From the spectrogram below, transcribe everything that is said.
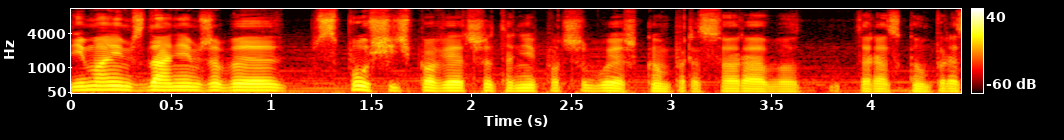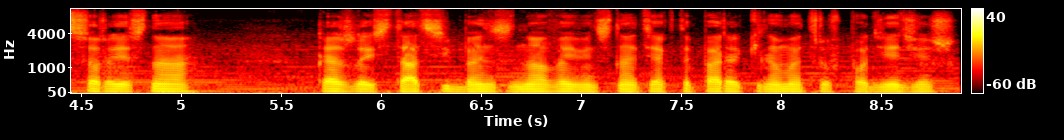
I moim zdaniem, żeby spuścić powietrze, to nie potrzebujesz kompresora, bo teraz kompresor jest na każdej stacji benzynowej, więc nawet jak te parę kilometrów podjedziesz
